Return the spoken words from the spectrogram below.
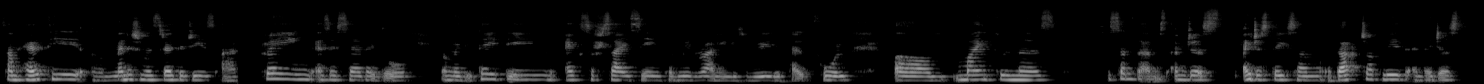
Some healthy uh, management strategies are praying as i said i do meditating exercising. For me running is really helpful um, mindfulness. Sometimes i'm just i just take some dark chocolate and i just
